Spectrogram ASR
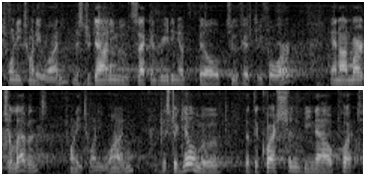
2021, Mr. Downey moved second reading of Bill 254, and on March 11, 2021, Mr. Gill moved that the question be now put.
